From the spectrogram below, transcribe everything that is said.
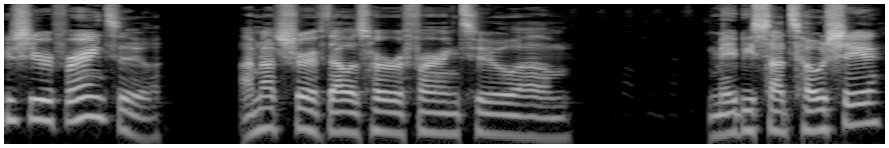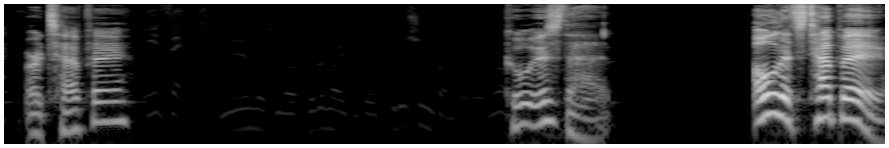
Who's she referring to? I'm not sure if that was her referring to, um, maybe Satoshi or Teppei? Who is that? Oh, that's Teppei!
